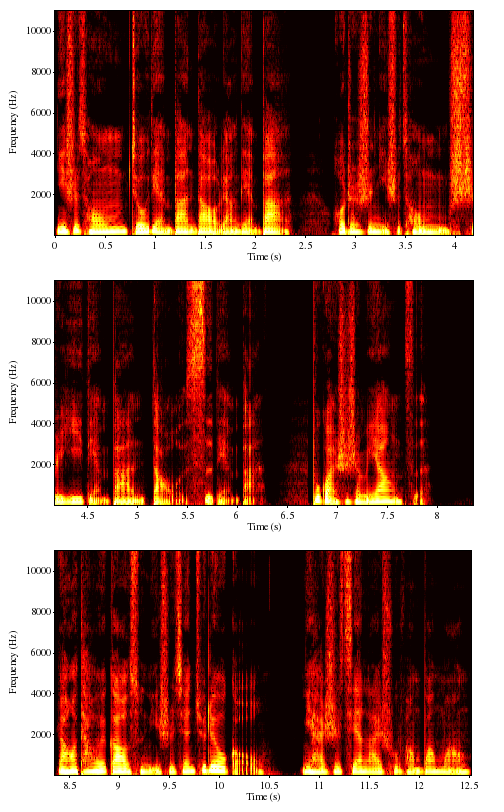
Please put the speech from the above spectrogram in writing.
你是从九点半到两点半，或者是你是从十一点半到四点半，不管是什么样子，然后他会告诉你是先去遛狗，你还是先来厨房帮忙。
